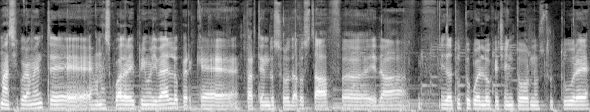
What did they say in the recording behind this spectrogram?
Ma sicuramente è una squadra di primo livello perché partendo solo dallo staff eh, e da, e da tutto quello che c'è intorno, strutture,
